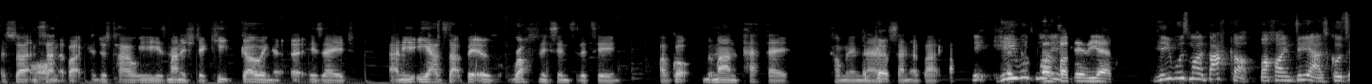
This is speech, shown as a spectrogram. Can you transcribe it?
a certain Oh. centre back, and just how he has managed to keep going at, at his age, and he, he adds that bit of roughness into the team. I've got the man Pepe coming in there Okay. at centre back. He, he was my But near the end. He was my backup behind Dias because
